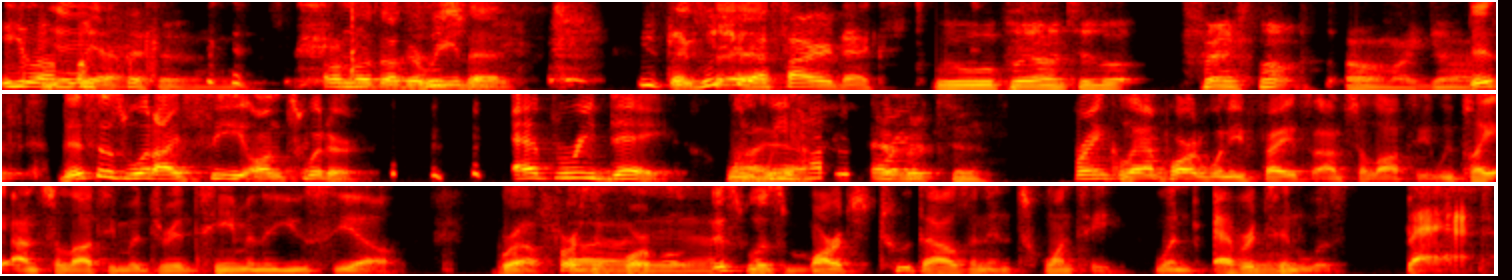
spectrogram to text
Elon yeah, Musk. Yeah. I don't know if y'all can read that. He's like, who should I fire next? We will play until Frank. Oh my god. This this is what I see on Twitter every day when oh, we yeah. hire Frank, Everton. Frank Lampard when he fights Ancelotti. We play Ancelotti Madrid team in the UCL. Bro, first and uh, foremost, yeah. this was March 2020 when Everton mm-hmm. was bad.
